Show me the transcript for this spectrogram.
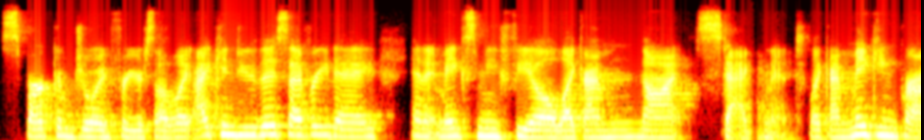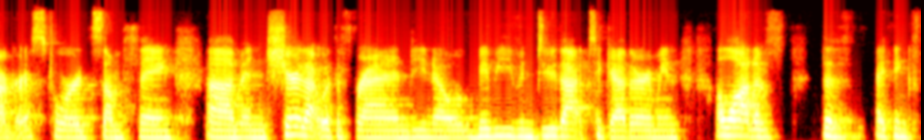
spark of joy for yourself. Like I can do this every day and it makes me feel like I'm not stagnant, like I'm making progress towards something um, and share that with a friend, you know, maybe even do that together. I mean, a lot of the i think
